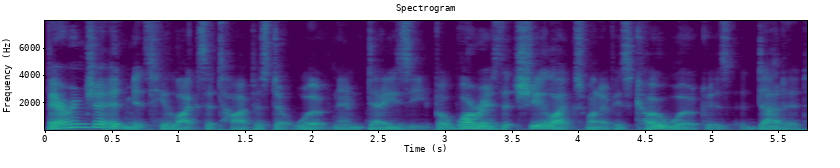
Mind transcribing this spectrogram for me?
Berenger admits he likes a typist at work named Daisy, but worries that she likes one of his co workers, Dudard.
